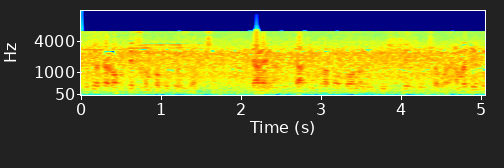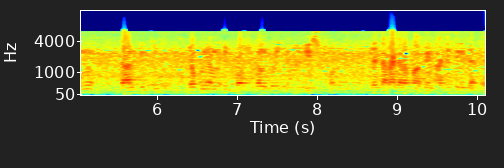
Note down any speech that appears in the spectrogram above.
শুধু একটা রক্তের সম্পর্ক তৈরি হচ্ছে। জানে না জাতি ধর্ম বর্ণ নির্দিষ্টে উৎসব হয় আমরা যে কোনো গান কিন্তু যখনই আমরা কিন্তু বর্ষদান করি, একটি লিস্ট হয় যে কারা কারা পাবেন, আগে থেকে জানা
